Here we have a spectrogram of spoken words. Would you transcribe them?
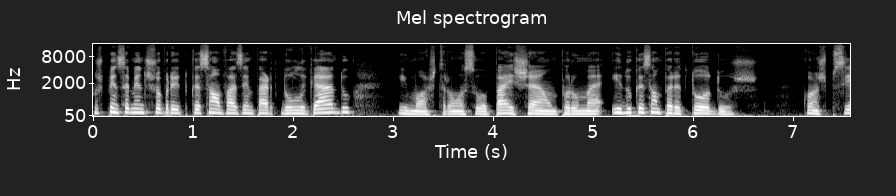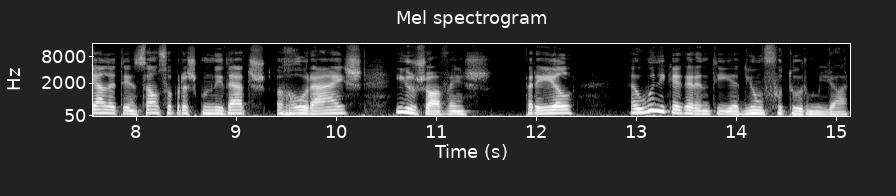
Os pensamentos sobre a educação fazem parte do legado e mostram a sua paixão por uma educação para todos, com especial atenção sobre as comunidades rurais e os jovens. Para ele, a única garantia de um futuro melhor.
